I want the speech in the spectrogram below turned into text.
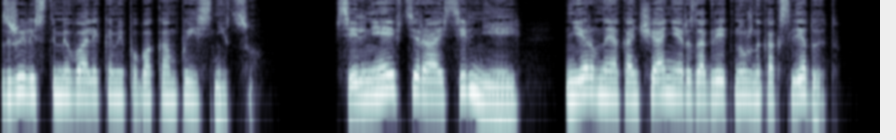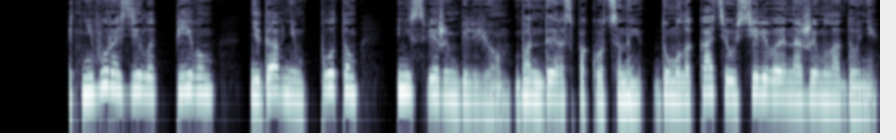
с жилистыми валиками по бокам поясницу. «Сильней втирай, сильней. Нервные окончания разогреть нужно как следует». От него разило пивом, недавним потом и несвежим бельем. «Бандера спокоцанный», — думала Катя, усиливая нажим ладони.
